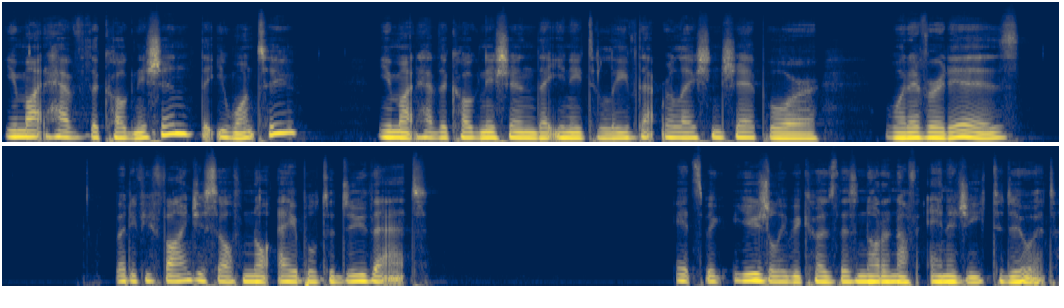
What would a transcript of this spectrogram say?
You might have the cognition that you want to. You might have the cognition that you need to leave that relationship or whatever it is. But if you find yourself not able to do that, it's be- usually because there's not enough energy to do it.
